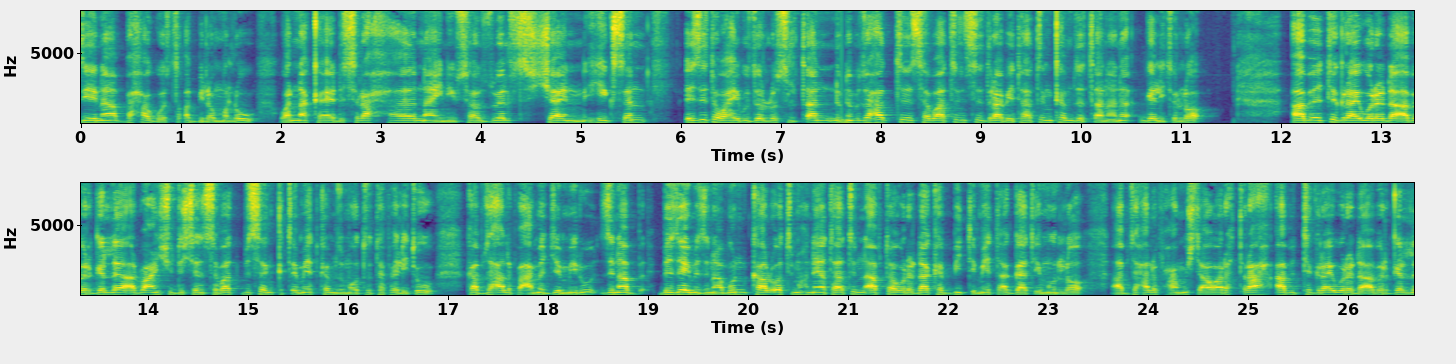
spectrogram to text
ዜና ብሓጎስ ተቐቢሎም ኣለዉ ዋና ኣካየዲ ስራሕ ናይ ኒው ሳውዝ ዌልስ ሻይን ሂግሰን እዚ ተዋሂቡ ዘሎ ስልጣን ንብዙሓት ሰባትን ስድራ ቤታትን ከም ዘጸናንዕ ገሊጹ ኣሎ። ኣብ ትግራይ ወረዳ ኣበርገለ ኣርብዓን ሽዱሽተን ሰባት ብሰንኪ ጥሜት ከም ዝሞቱ ተፈሊጡ። ካብ ዝሓለፈ ዓመት ጀሚሩ ዝናብ ብዘይምዝናቡን ካልኦት ምኽንያታትን ኣብታ ወረዳ ከቢድ ጥሜት ኣጋጢሙ ኣሎ። ኣብ ዝሓለፉ ሓሙሽተ ኣዋርሕ ጥራሕ ኣብ ትግራይ ወረዳ ኣበርገለ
